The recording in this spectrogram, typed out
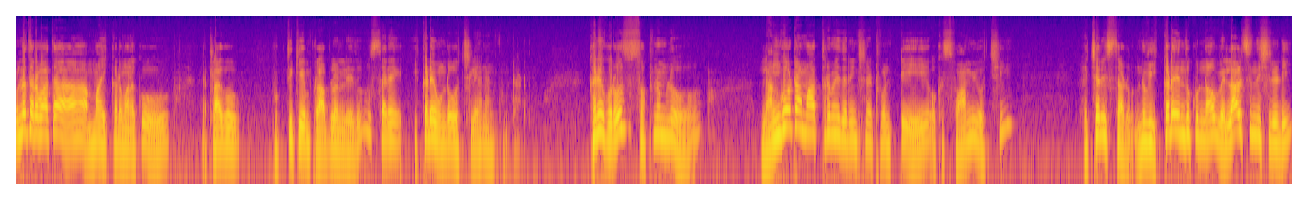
ఉన్న తర్వాత అమ్మ ఇక్కడ మనకు ఎట్లాగూ భుక్తికి ఏం ప్రాబ్లం లేదు సరే ఇక్కడే ఉండవచ్చులే అని అనుకుంటాడు. కానీ ఒకరోజు స్వప్నంలో లంగోటా మాత్రమే ధరించినటువంటి ఒక స్వామి వచ్చి హెచ్చరిస్తాడు నువ్వు ఇక్కడ ఎందుకున్నావు? వెళ్ళాల్సింది షిరిడి.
